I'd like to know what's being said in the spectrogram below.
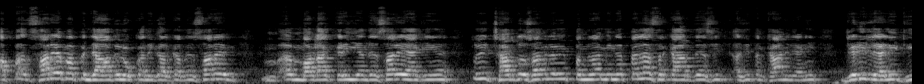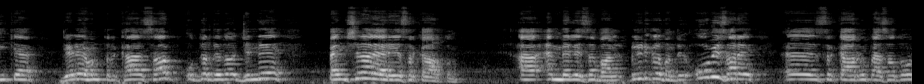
ਆਪਾਂ ਸਾਰੇ ਆਪਾਂ ਪੰਜਾਬ ਦੇ ਲੋਕਾਂ ਦੀ ਗੱਲ ਕਰਦੇ ਸਾਰੇ ਮਾੜਾ ਕਰੀ ਜਾਂਦੇ ਸਾਰੇ ਐ ਕੀ ਤੁਸੀਂ ਛੱਡ ਦੋ ਸਮਝ ਲਓ ਵੀ 15 ਮਹੀਨੇ ਪਹਿਲਾਂ ਸਰਕਾਰ ਦੇ ਅਸੀਂ ਅਸੀਂ ਤਨਖਾਹ ਨਹੀਂ ਲੈਣੀ, ਜਿਹੜੀ ਲੈ ਲਈ ਠੀਕ ਹੈ ਜਿਹੜੇ ਹੁਣ ਤਨਖਾਹ ਸਭ ਉਧਰ ਦੇ ਦਿਓ ਜਿੰਨੇ ਪੈਨਸ਼ਨਾਂ ਲੈ ਰਹੇ ਹੈ ਸਰਕਾਰ ਤੋਂ ਐਮਐਲਏ ਸਾਹਿਬਾਨ ਪੋਲੀਟੀਕਲ ਬੰਦੇ, ਉਹ ਵੀ ਸਾਰੇ ਸਰਕਾਰ ਨੂੰ ਪੈਸਾ ਦੋ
